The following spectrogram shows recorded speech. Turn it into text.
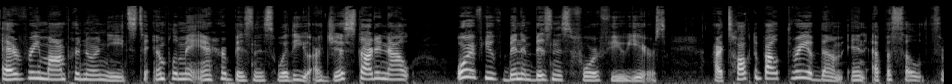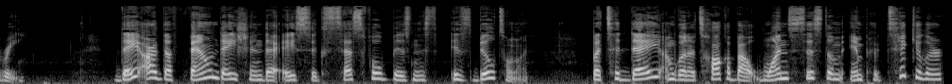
every mompreneur needs to implement in her business, whether you are just starting out or if you've been in business for a few years. I talked about three of them in episode three. They are the foundation that a successful business is built on. But today I'm going to talk about one system in particular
